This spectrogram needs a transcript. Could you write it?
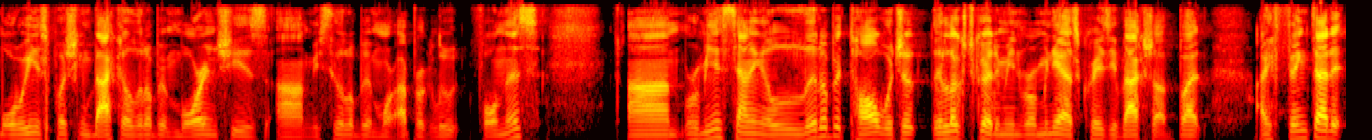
Maureen is pushing back a little bit more, and she's, um, you see a little bit more upper glute fullness. Um, Romina is standing a little bit tall, which it, it, looks good. I mean, Romina has crazy back shot, but I think that it,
